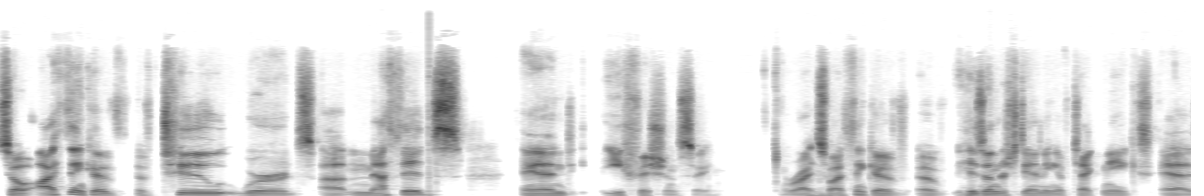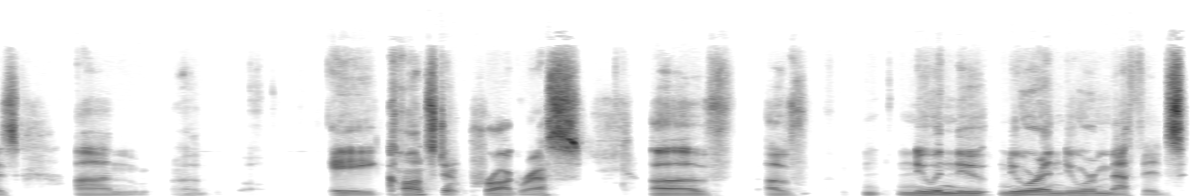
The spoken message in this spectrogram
So I think of, of two words uh, methods and efficiency, right? Mm-hmm. So I think of, of his understanding of techniques as um, uh, a constant progress of, of new and new newer and newer methods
